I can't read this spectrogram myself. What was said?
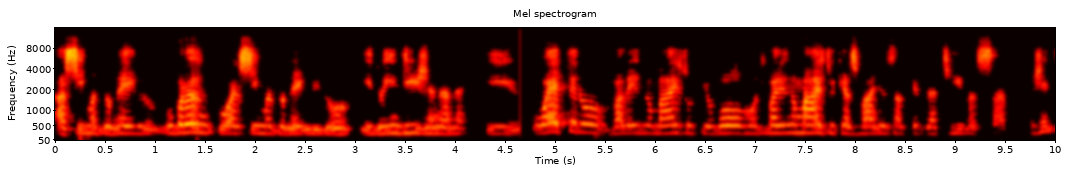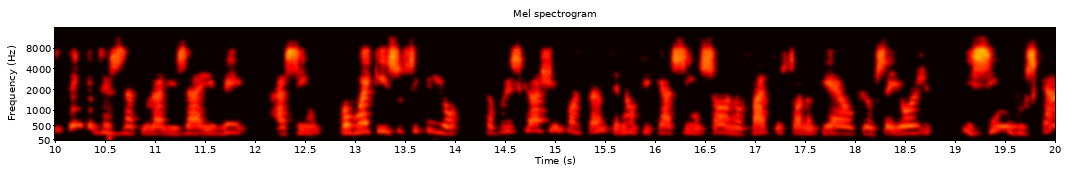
acima do negro, o branco acima do negro e do, e do indígena, né? e o hétero valendo mais do que o homo, valendo mais do que as várias alternativas, sabe? A gente tem que desnaturalizar e ver, assim, como é que isso se criou. Então, por isso que eu acho importante não ficar assim só no fato, só no que é o que eu sei hoje, e sim buscar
